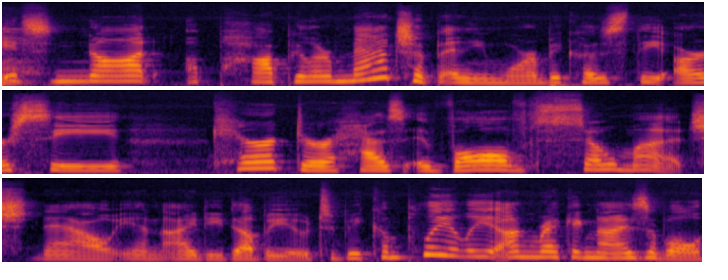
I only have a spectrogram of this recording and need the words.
it's not a popular matchup anymore because the Arcee character has evolved so much now in IDW to be completely unrecognizable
